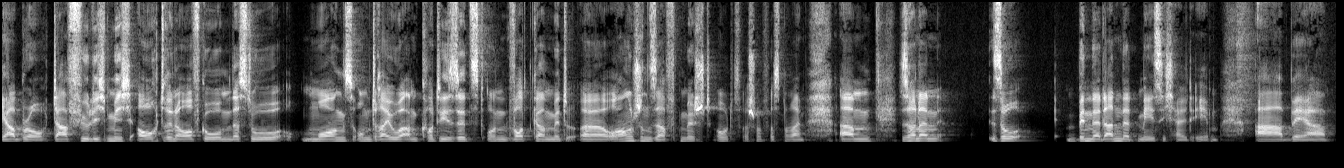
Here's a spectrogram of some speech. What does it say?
ja, Bro, da fühle ich mich auch drin aufgehoben, dass du morgens um drei Uhr am Kotti sitzt und Wodka mit äh, Orangensaft mischt. Oh, das war schon fast ein Reim. Ähm, sondern so bin der dann mäßig halt eben. Aber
